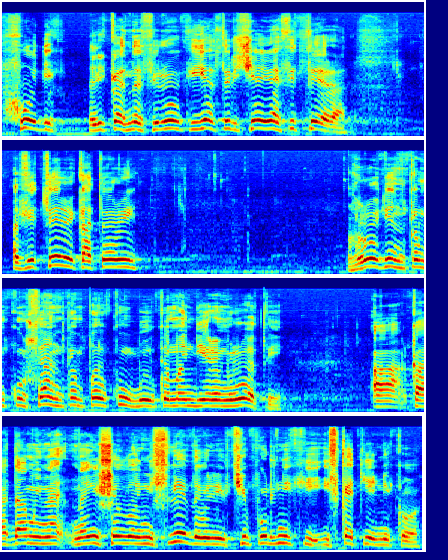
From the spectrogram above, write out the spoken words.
в ходе рекогносцировки, я встречаю офицера. Офицера, который в Грозинском курсантском полку был командиром роты. А когда мы на, на эшелоне следовали в Чепурники из Котельникова,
